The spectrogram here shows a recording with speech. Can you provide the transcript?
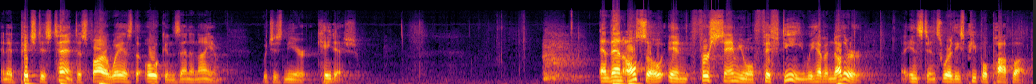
and had pitched his tent as far away as the oak in Zaanannim, which is near Kadesh. And then also in 1 Samuel 15, we have another instance where these people pop up.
